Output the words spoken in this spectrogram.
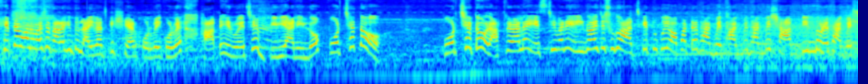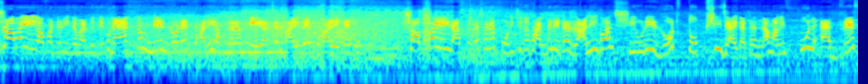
খেতে ভালোবাসে, তারা কিন্তু লাইভ আজকে শেয়ার করবেই করবে। হাতে রয়েছে বিরিয়ানি লোক পড়ছে তো? পড়ছে তো? রাত্রেবেলায় এসছি মানে এই নয় যে শুধু আজকে টুকুই অফারটা থাকবে। থাকবে থাকবে, সাত দিন ধরে থাকবে। সবাই এই অফারটা নিতে পারবেন দেখুন, একদম মেন রোডের ধারেই আপনারা পেয়ে যাচ্ছেন হাইওয়ের ধার। এটাই সবাই এই রাস্তাটার সাথে পরিচিত থাকবেন। এটা রানীগঞ্জ শিউরি রোড, তপসি জায়গাটার নাম। আমি ফুল অ্যাড্রেস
